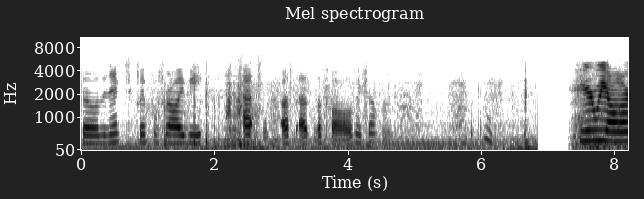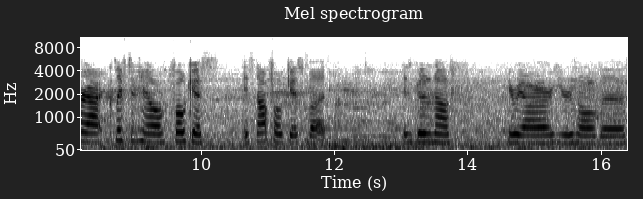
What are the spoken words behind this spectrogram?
So the next clip will probably be at us at the falls or something. Okay. Here we are at Clifton Hill. Focus. It's not focus, but it's good enough. Here we are. Here's all this.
